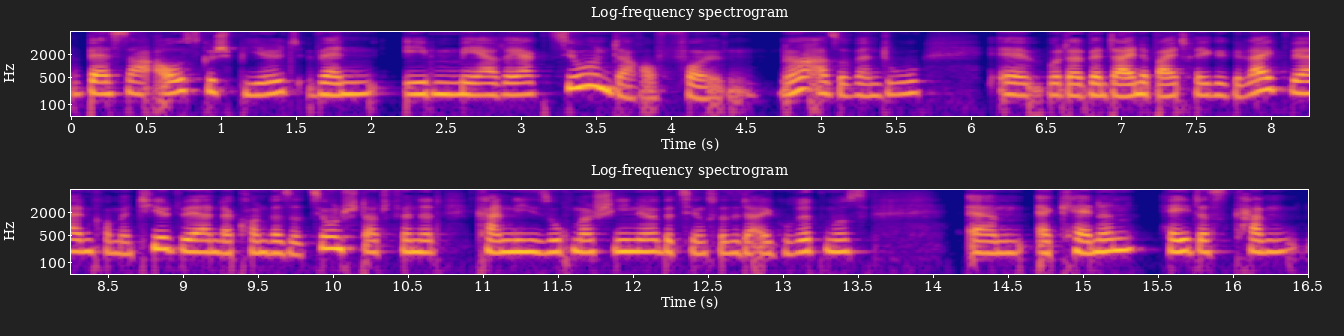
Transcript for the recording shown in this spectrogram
besser ausgespielt, wenn eben mehr Reaktionen darauf folgen. Ne? Also wenn du äh, oder wenn deine Beiträge geliked werden, kommentiert werden, da Konversation stattfindet, kann die Suchmaschine beziehungsweise der Algorithmus ähm, erkennen, hey, das kann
